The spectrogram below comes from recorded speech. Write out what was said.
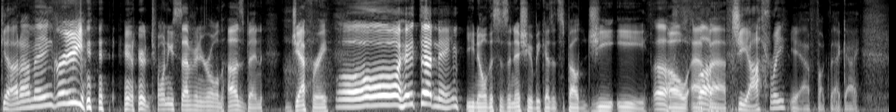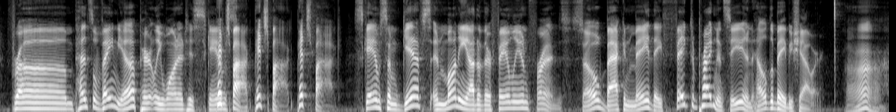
god, I'm angry. and her 27 year old husband Jeffrey. oh, I hate that name. You know this is an issue because it's spelled G E O F F. Geoffrey. Yeah, fuck that guy. From Pennsylvania, apparently wanted to scam Pittsburgh, Pittsburgh, Pittsburgh. scam some gifts and money out of their family and friends. So back in May, they faked a pregnancy and held a baby shower. Ah.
